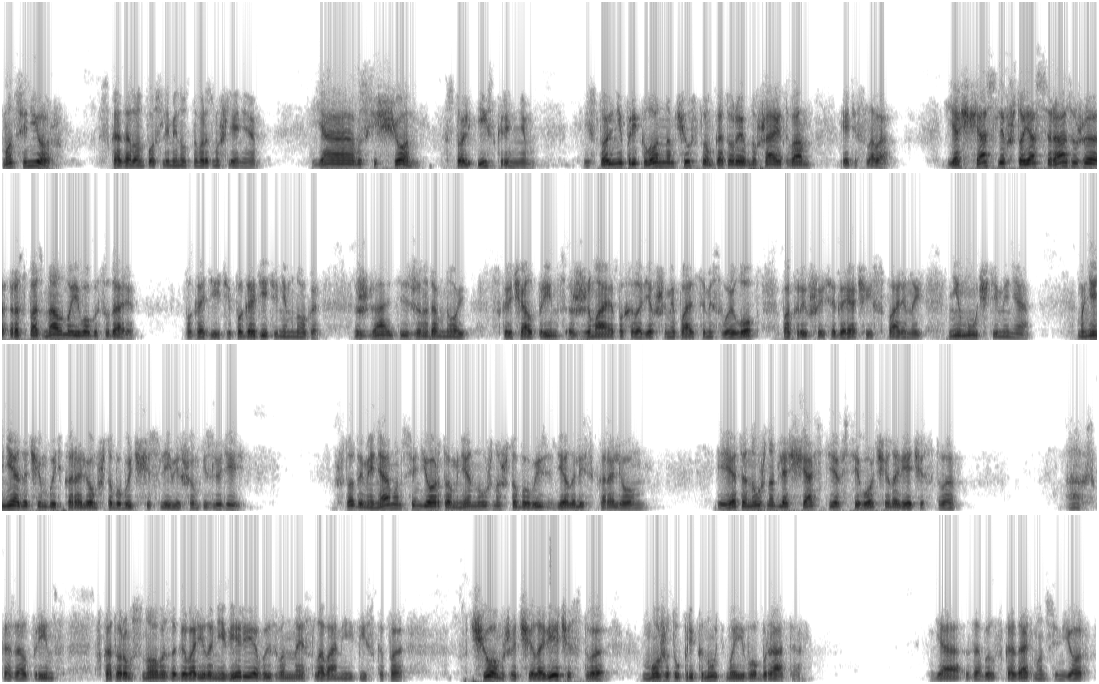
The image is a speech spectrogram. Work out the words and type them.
«Монсеньор», — сказал он после минутного размышления, — «я восхищен столь искренним и столь непреклонным чувством, которое внушает вам эти слова. Я счастлив, что я сразу же распознал моего государя. Погодите, погодите немного, жальтесь же надо мной, — вскричал принц, сжимая похолодевшими пальцами свой лоб, покрывшийся горячей испариной. «Не мучьте меня! Мне незачем быть королем, чтобы быть счастливейшим из людей. Что до меня, монсеньор, то мне нужно, чтобы вы сделались королем. И это нужно для счастья всего человечества». «Ах», — сказал принц, в котором снова заговорило неверие, вызванное словами епископа, — «в чем же человечество может упрекнуть моего брата?» «Я забыл сказать, монсеньор,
